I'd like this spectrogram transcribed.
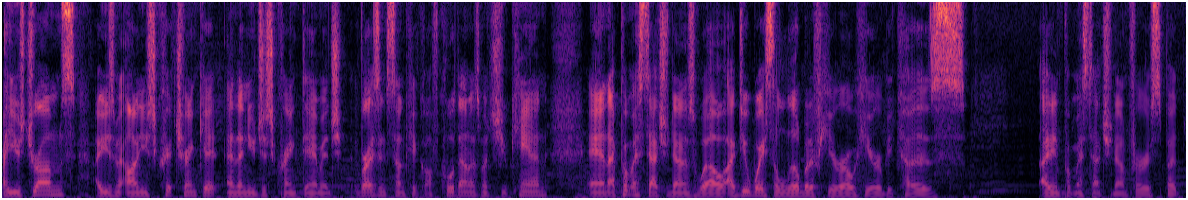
I use drums, I use my unused crit trinket, and then you just crank damage. Rising Sun kick off cooldown as much as you can, and I put my statue down as well. I do waste a little bit of hero here because I didn't put my statue down first, but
